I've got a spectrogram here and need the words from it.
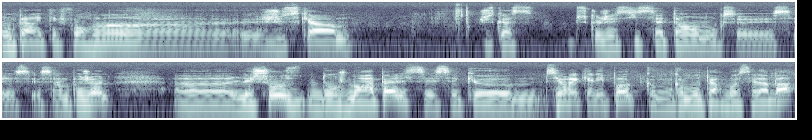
Mon père était forain euh, jusqu'à jusqu'à puisque j'ai 6-7 ans, donc c'est un peu jeune. Euh, les choses dont je me rappelle, c'est que c'est vrai qu'à l'époque, comme, comme, mon père bossait là-bas,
